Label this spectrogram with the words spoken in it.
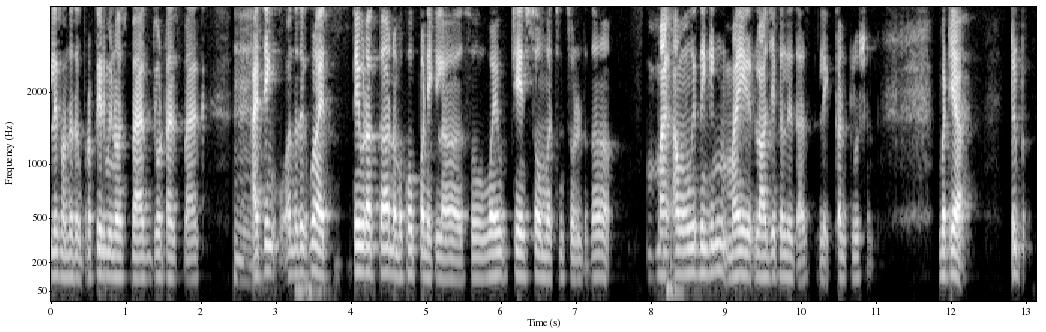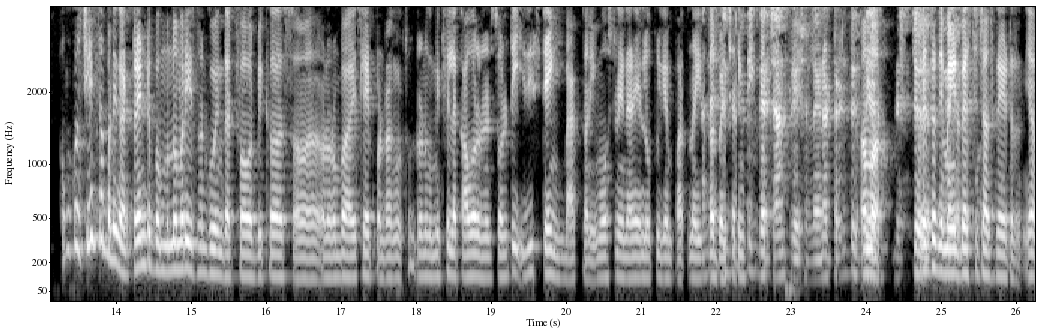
place வந்ததுக்கு அப்புறம் Firmino's back Jota's back. I think வந்ததுக்கு அப்புறம் தேவராத்தா நம்ம கோப் பண்ணிக்கலாம். ஸோ வை சேஞ்ச் ஸோ மச்னு சொல்லிட்டு தான் மை அவங்க திங்கிங் மை லாஜிக்கல் இது லைக் கன்க்ளூஷன் பட் யா ட்ரிப் அவங்க கொஞ்சம் சேஞ்ச் தான் பண்ணிருக்காங்க. ட்ரெண்ட் இப்போ முன்ன மாதிரி is not going that forward because அவனை ரொம்ப ஐசோலேட் பண்ணுறாங்கன்னு சொல்லிட்டு உனக்கு மிட்ஃபீல்டில் கவர் சொல்லிட்டு இது ஸ்டேயிங் பேக் தான். மோஸ்ட்லி நிறைய லோக்கல் கேம் பார்த்தோன்னா இஸ் நாட். ஏன்னா ஆமா. Trend is main. Best chance creator yeah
